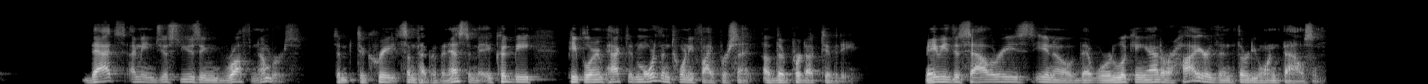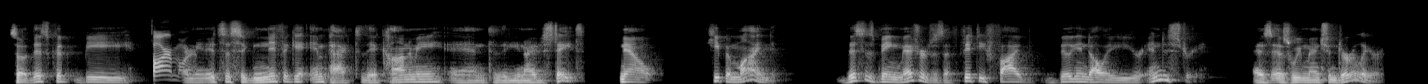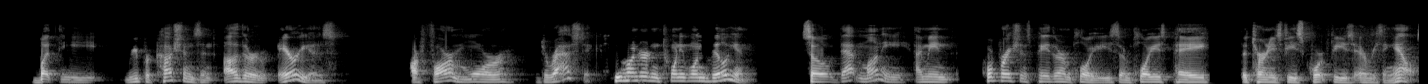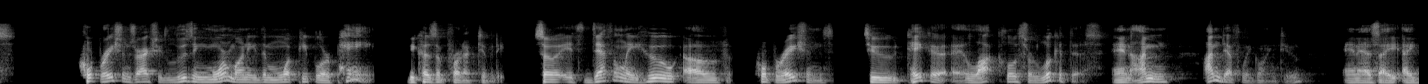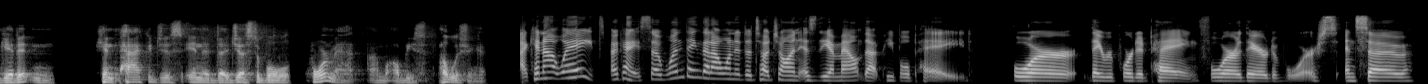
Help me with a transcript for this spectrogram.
that's, I mean, just using rough numbers to, to create some type of an estimate. It could be people are impacted more than 25% of their productivity. Maybe the salaries, you know, that we're looking at are higher than 31,000. So this could be far more. I mean, it's a significant impact to the economy and to the United States. Now, keep in mind, this is being measured as a $55 billion a year industry, as, as we mentioned earlier. But the repercussions in other areas are far more drastic 221 billion. So that money, I mean, corporations pay their employees, their employees pay the attorney's fees, court fees, everything else. Corporations are actually losing more money than what people are paying because of productivity. So it's definitely who of corporations to take a, a lot closer look at this. And I'm I'm definitely going to. And as I, I get it and can package this in a digestible format, um, I'll be publishing it. I cannot wait. Okay, so one thing that I wanted to touch on is the amount that people paid for they reported paying for their divorce. And so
